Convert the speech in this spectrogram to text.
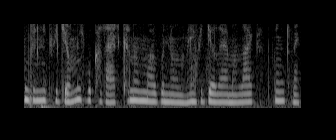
bugünlük videomuz bu kadar. Kanalıma abone olmayı, videolarıma like atmayı unutmayın.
